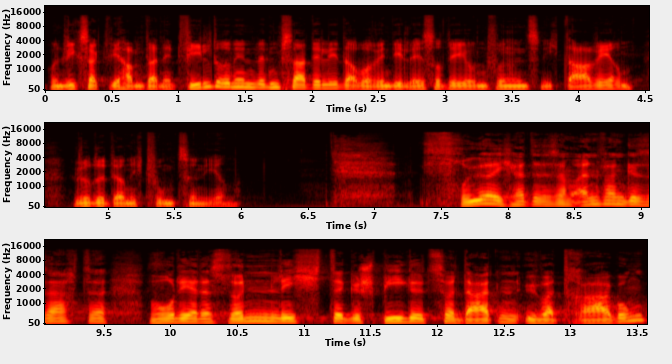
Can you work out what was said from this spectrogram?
Und wie gesagt, wir haben da nicht viel drin in dem Satellit, aber wenn die Laserdioden von uns nicht da wären, würde der nicht funktionieren. Früher, ich hatte das am Anfang gesagt, äh, wurde ja das Sonnenlicht äh, gespiegelt zur Datenübertragung.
